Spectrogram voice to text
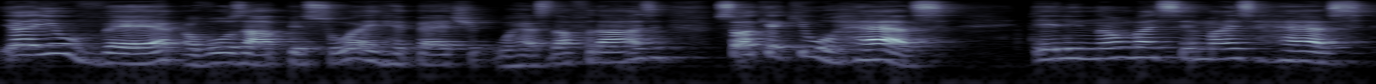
E aí o ver, eu vou usar a pessoa e repete o resto da frase. Só que aqui o has ele não vai ser mais has.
